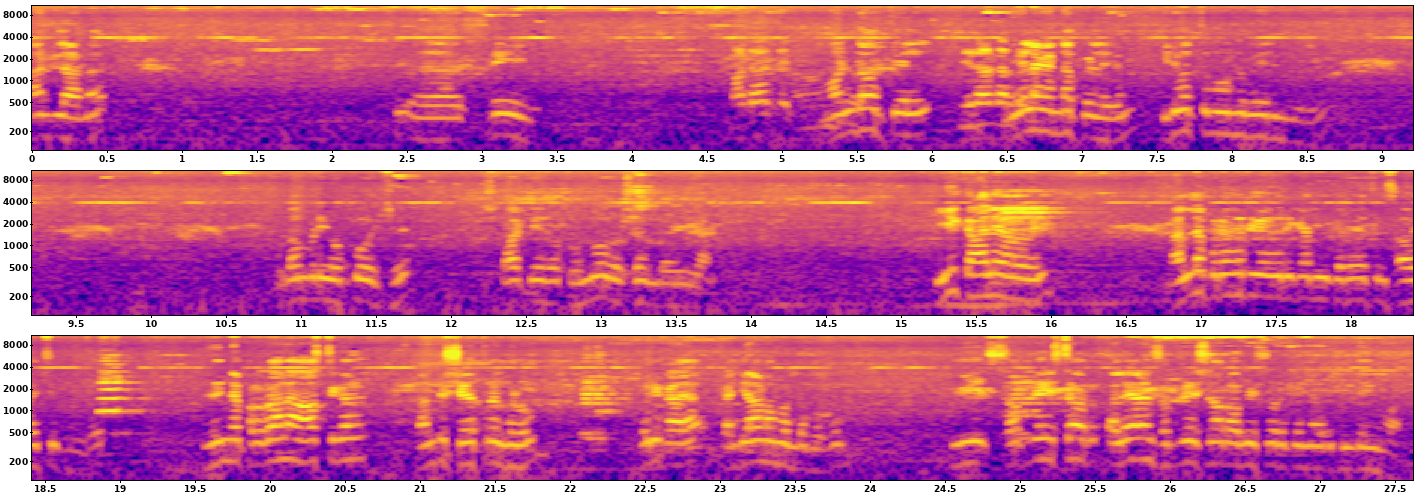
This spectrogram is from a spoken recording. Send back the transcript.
ആണ്ടിലാണ് ശ്രീ മണ്ഡോത്തിൽ നീലകണ്ഠപ്പിള്ളയും ഇരുപത്തിമൂന്ന് പേരും കൂടി ഉടമ്പടി ഒപ്പുവെച്ച് സ്റ്റാർട്ട് ചെയ്ത തൊണ്ണൂറ് വർഷം കഴിയുകയാണ്. ഈ കാലയളവിൽ നല്ല പുരോഗതി കൈവരിക്കാൻ ഈ കരയത്തിൽ സാധിച്ചിട്ടുണ്ട്. ഇതിന്റെ പ്രധാന ആസ്തികൾ രണ്ട് ക്ഷേത്രങ്ങളും ഒരു കല്യാണ മണ്ഡപവും ഈ സബ് രജിസ്ട്രാർ തലയാൻ സബ് രജിസ്ട്രാർ ഓഫീസ് കൊടുക്കുന്ന ഒരു ബിൽഡിങ്ങുമാണ്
